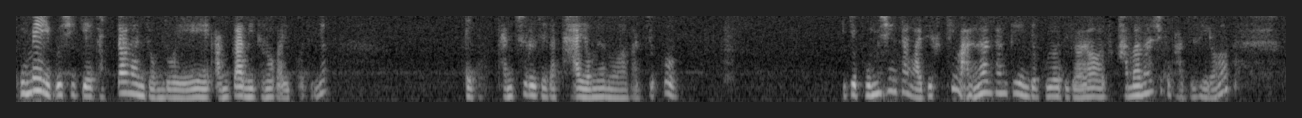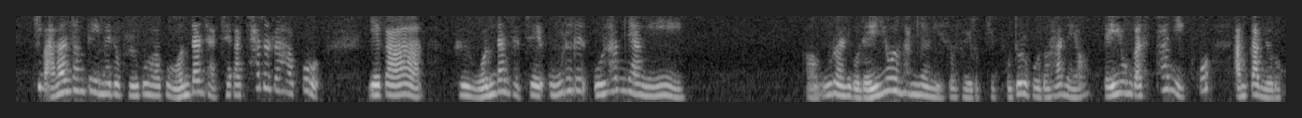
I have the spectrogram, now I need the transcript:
봄에 입으시기에 적당한 정도의 안감이 들어가 있거든요. 단추를 제가 다 여며 놓아가지고 이게 봄 신상 아직 스팀 안 한 상태인데 보여드려요. 감안하시고 봐주세요. 스팀 안 한 상태임에도 불구하고 원단 자체가 차르르 하고 얘가 그 원단 자체에 울, 울 함량이 어, 울 아니고 레이온 함량이 있어서 이렇게 보들보들하네요. 레이온과 스판이 있고 안감 요렇게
